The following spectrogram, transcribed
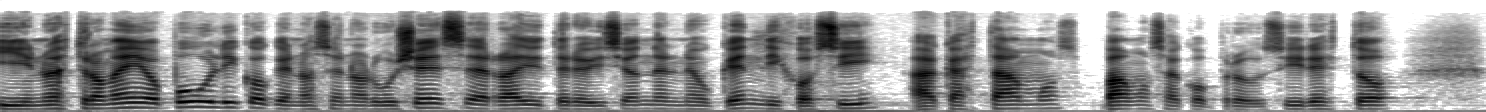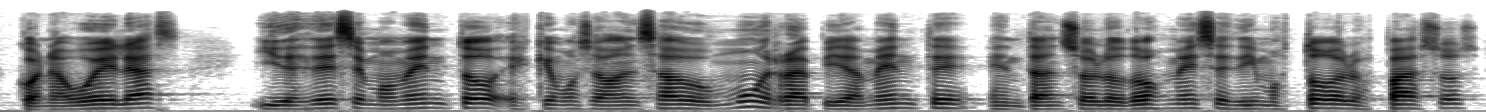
y nuestro medio público que nos enorgullece, Radio y Televisión del Neuquén, dijo sí, acá estamos, vamos a coproducir esto con abuelas, y desde ese momento es que hemos avanzado muy rápidamente, en tan solo dos meses dimos todos los pasos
